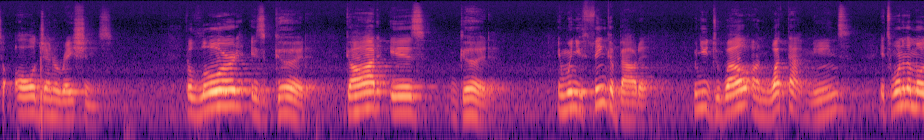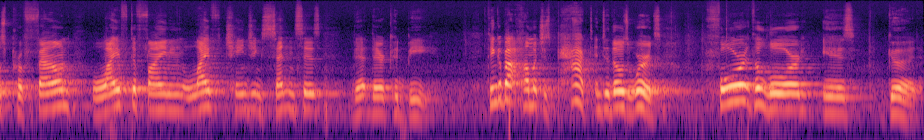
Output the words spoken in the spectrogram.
to all generations. The Lord is good. God is good. And when you think about it, when you dwell on what that means, it's one of the most profound, life defining, life changing sentences that there could be. Think about how much is packed into those words. For the Lord is good.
